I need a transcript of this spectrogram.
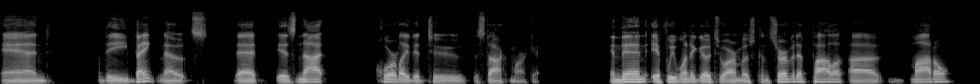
and the bank notes that is not correlated to the stock market. And then if we want to go to our most conservative uh, model,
